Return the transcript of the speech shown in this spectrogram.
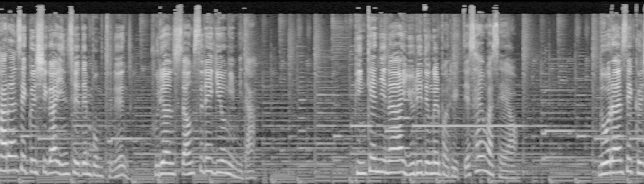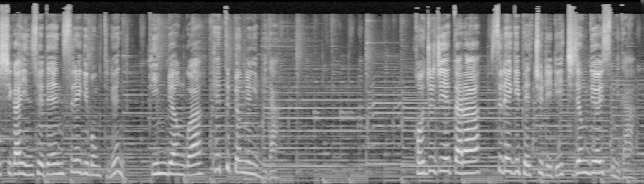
파란색 글씨가 인쇄된 봉투는 불연성 쓰레기용입니다. 빈캔이나 유리 등을 버릴 때 사용하세요. 노란색 글씨가 인쇄된 쓰레기 봉투는 빈 병과 페트병용입니다. 거주지에 따라 쓰레기 배출일이 지정되어 있습니다.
